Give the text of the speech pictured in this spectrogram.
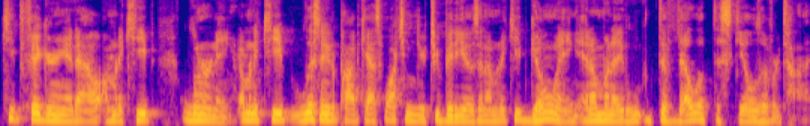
keep figuring it out. I'm going to keep learning. I'm going to keep listening to podcasts, watching YouTube videos, and I'm going to keep going and I'm going to develop the skills over time.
